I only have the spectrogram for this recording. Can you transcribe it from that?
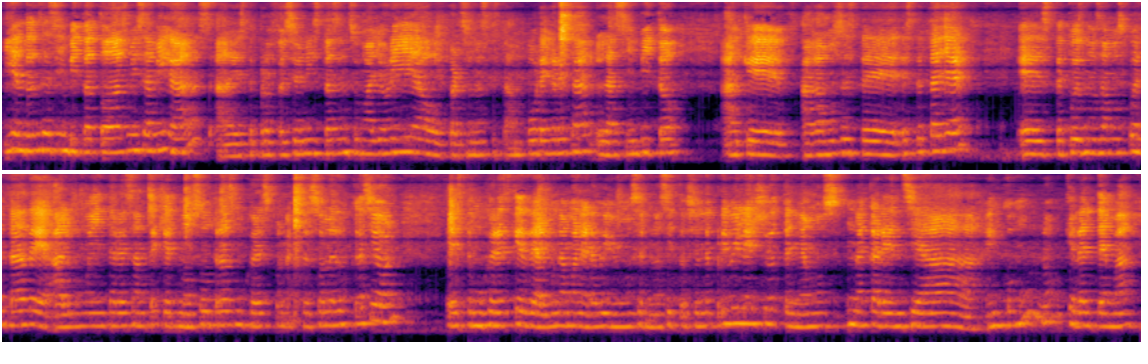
y entonces invito a todas mis amigas, a este, profesionistas en su mayoría o personas que están por egresar, las invito a que hagamos este, este taller. Este, pues nos damos cuenta de algo muy interesante que nosotras, mujeres con acceso a la educación, este, mujeres que de alguna manera vivimos en una situación de privilegio, teníamos una carencia en común, ¿no? Que era el tema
